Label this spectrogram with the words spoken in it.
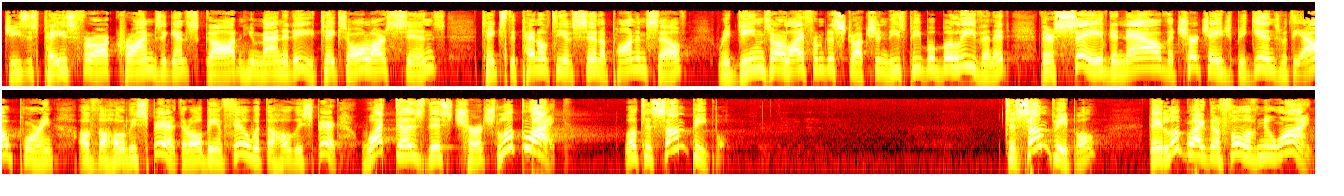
Jesus pays for our crimes against God and humanity. He takes all our sins, takes the penalty of sin upon himself, redeems our life from destruction. These people believe in it. They're saved, and now the church age begins with the outpouring of the Holy Spirit. They're all being filled with the Holy Spirit. What does this church look like? Well, to some people, to some people, they look like they're full of new wine.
